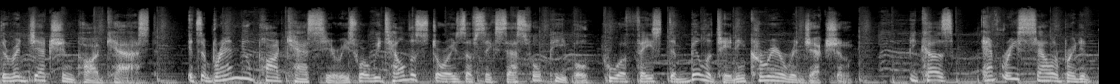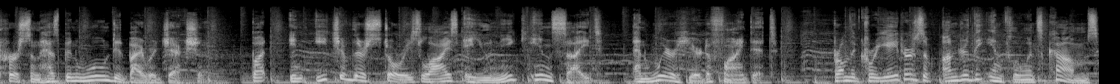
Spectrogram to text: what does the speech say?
the Rejection Podcast. It's a brand new podcast series where we tell the stories of successful people who have faced debilitating career rejection. Because every celebrated person has been wounded by rejection. But in each of their stories lies a unique insight, and we're here to find it. From the creators of Under the Influence comes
